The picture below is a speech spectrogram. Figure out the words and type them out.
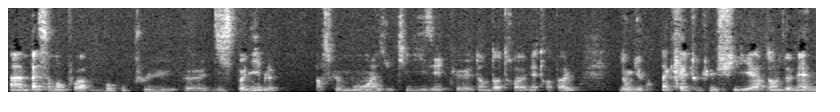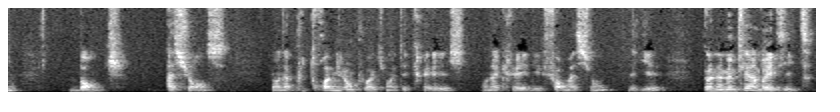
un bassin d'emploi beaucoup plus euh, disponible, parce que moins utilisé que dans d'autres métropoles. Donc du coup, on a créé toute une filière dans le domaine banque, assurance, on a plus de 3000 emplois qui ont été créés. On a créé des formations dédiées. on a même fait un Brexit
